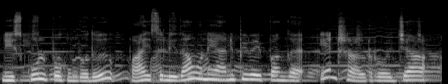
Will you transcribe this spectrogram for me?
நீ ஸ்கூல் போகும்போது பாய் சொல்லி தான் உன்னை அனுப்பி வைப்பாங்க என்றாள் ரோஜா.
